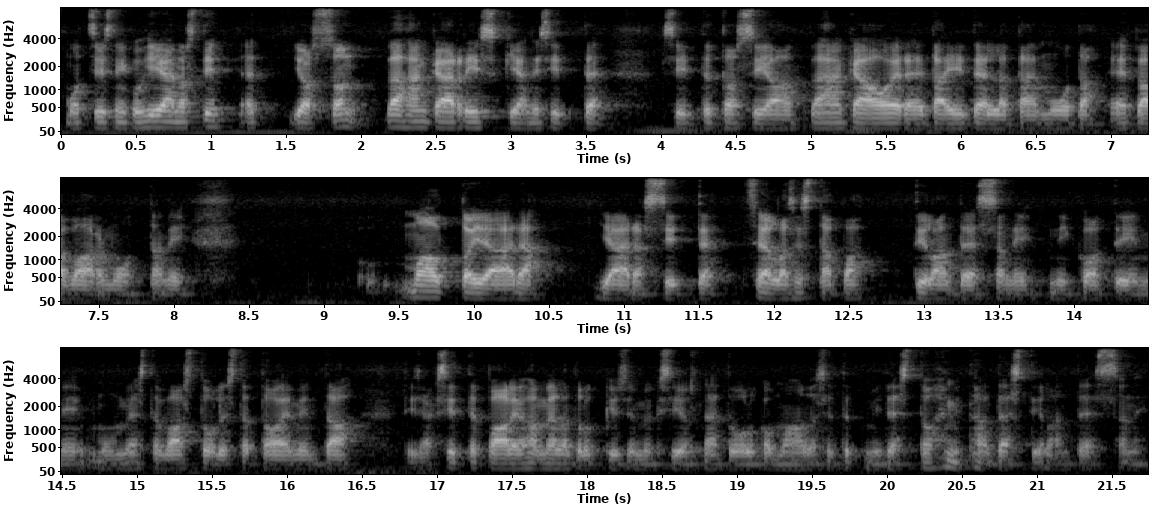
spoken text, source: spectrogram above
Mutta siis niin kuin hienosti, että jos on vähänkään riskiä, niin sitten, sitten tosiaan vähänkään oireita itsellä tai muuta epävarmuutta, niin maltto jäädä, jäädä sitten sellaisessa tapa, tilanteessa niin, niin kotiin, niin mun mielestä vastuullista toimintaa. Lisäksi sitten paljonhan meillä on tullut kysymyksiä, jos näitä ulkomaalaiset, että miten toimitaan tässä tilanteessa, niin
